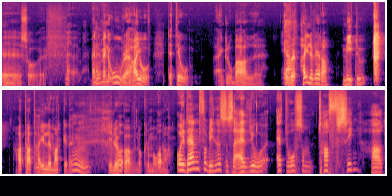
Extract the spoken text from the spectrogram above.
Uh, så, men, men, men ordet har jo Dette er jo en global eh, Ja. Over hele verden. Metoo har tatt hele markedet i løpet av noen og, måneder. og i den forbindelse så er det jo et ord som tafsing har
